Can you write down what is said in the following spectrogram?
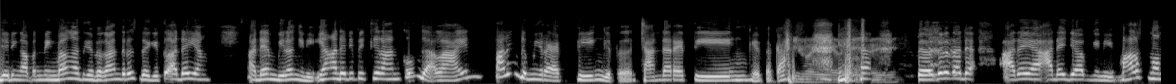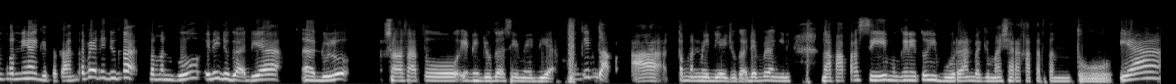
jadi nggak penting banget gitu kan. Terus udah gitu ada yang ada yang bilang gini, yang ada di pikiranku nggak lain, paling demi rating gitu, canda rating gitu kan. Iya, iya, iya, iya. Tuh, terus ada ada yang ada jawab gini, males nontonnya gitu kan. Tapi ada juga temenku, ini juga dia eh, dulu salah satu ini juga sih media. Mungkin nggak apa teman media juga dia bilang gini, nggak apa-apa sih, mungkin itu hiburan bagi masyarakat tertentu. Ya,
